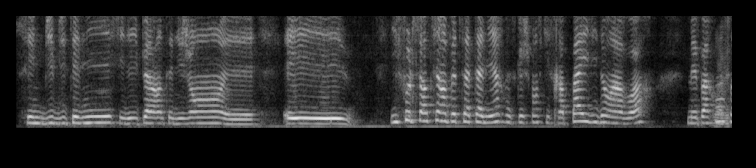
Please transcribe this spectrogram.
c'est une bible du tennis, il est hyper intelligent et, et il faut le sortir un peu de sa tanière parce que je pense qu'il sera pas évident à avoir. Mais par ouais. contre,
